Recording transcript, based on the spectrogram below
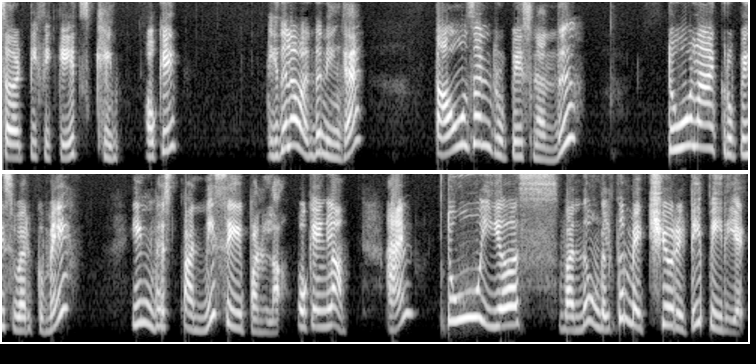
certificate scheme okay இதில் வந்து நீங்கள் தௌசண்ட் ருபீஸ்லேருந்து டூ லேக் ருபீஸ் வரைக்குமே இன்வெஸ்ட் பண்ணி சேவ் பண்ணலாம். ஓகேங்களா? அண்ட் டூ இயர்ஸ் வந்து உங்களுக்கு மெச்சூரிட்டி பீரியட்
